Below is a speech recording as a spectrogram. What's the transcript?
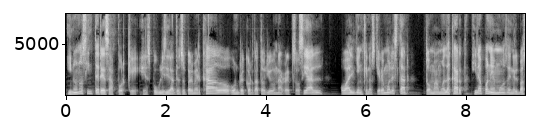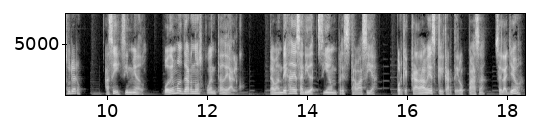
y no nos interesa porque es publicidad del supermercado, un recordatorio de una red social o alguien que nos quiere molestar, tomamos la carta y la ponemos en el basurero. Así, sin miedo. Podemos darnos cuenta de algo. La bandeja de salida siempre está vacía, porque cada vez que el cartero pasa, se la lleva.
